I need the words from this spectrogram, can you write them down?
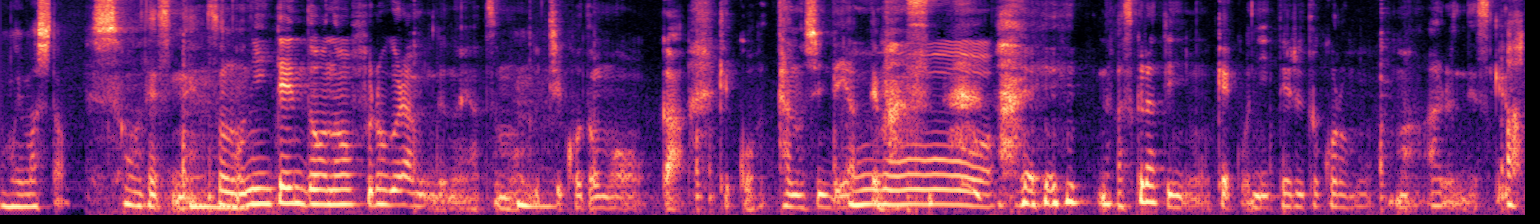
思いました。そうですね、うん、その任天堂のプログラミングのやつもうち子供が結構楽しんでやってます、なんかスクラッチにも結構似てるところもまああるんですけどあ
